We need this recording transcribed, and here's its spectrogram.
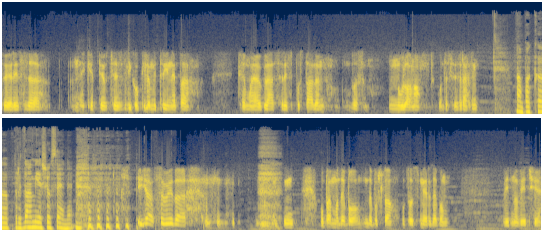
To je res za neke pevce z veliko kilometrine, pa ki imajo glas res postavljen v nulo, no, tako da se izrazim. Ampak eh, pred vami je še vse, ne? ja, seveda. Upamo, da bo, da bo šlo v to smer, da bom vedno večje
